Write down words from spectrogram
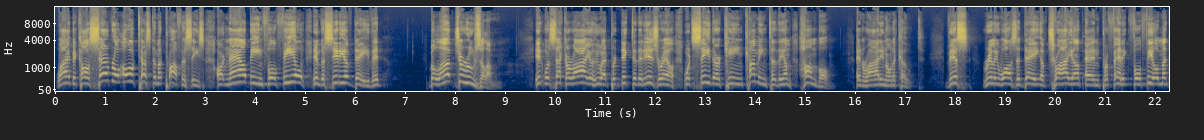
Why? Because several Old Testament prophecies are now being fulfilled in the city of David, beloved Jerusalem. It was Zechariah who had predicted that Israel would see their king coming to them humble and riding on a coat. This really was a day of triumph and prophetic fulfillment.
